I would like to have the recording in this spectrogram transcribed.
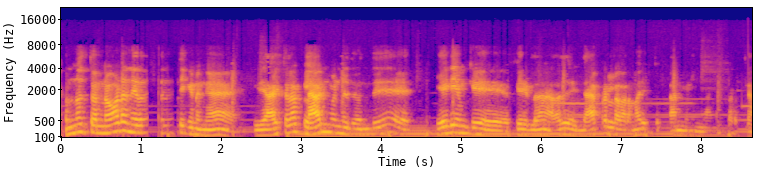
தொண்ணூத்தொன்னோட நிறுத்திக்கணுங்க இது ஆக்சுவலா பிளான் பண்ணது வந்து ஏடிஎம்கே பீரியட்ல தான் அதாவது இந்த ஏப்ரல்ல வர மாதிரி பிளான் பண்ணியிருந்தாங்க. படத்தை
